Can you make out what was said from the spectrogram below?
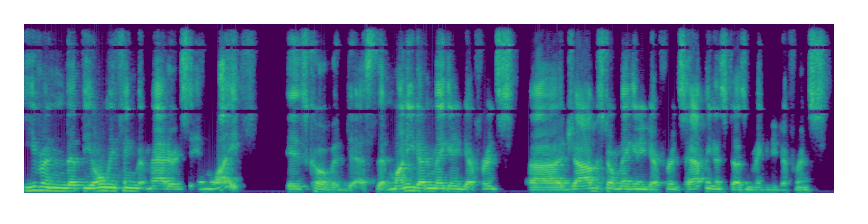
even that the only thing that matters in life is COVID deaths. That money doesn't make any difference, uh, jobs don't make any difference, happiness doesn't make any difference.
